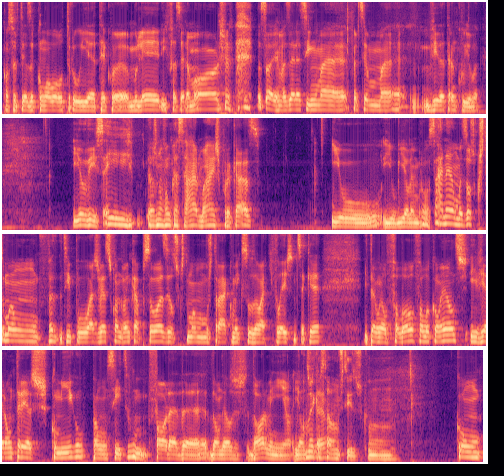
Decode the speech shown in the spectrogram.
com certeza com o outro ia até com a mulher e fazer amor, não sei, mas era assim uma, pareceu-me uma vida tranquila. E eu disse, ei, eles não vão caçar mais, por acaso? E o, e o guia lembrou-se: Ah, não, mas eles costumam, tipo, às vezes quando vêm cá pessoas, eles costumam mostrar como é que se usa o flecha, não sei o quê. Então ele falou, falou com eles e vieram três comigo para um sítio fora de, de onde eles dormem e, e Como é que eles estavam vestidos? Com... com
